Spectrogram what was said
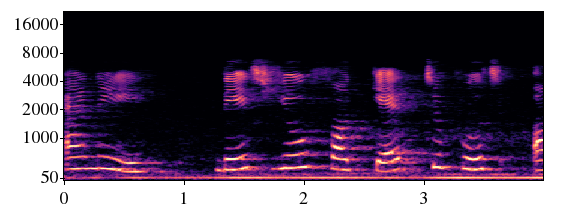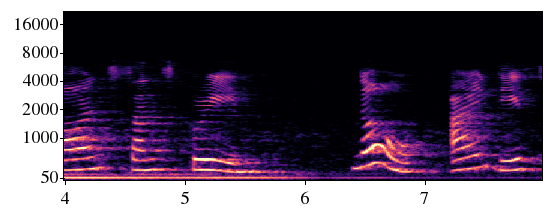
Andy did you forget to put on sunscreen? No I did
